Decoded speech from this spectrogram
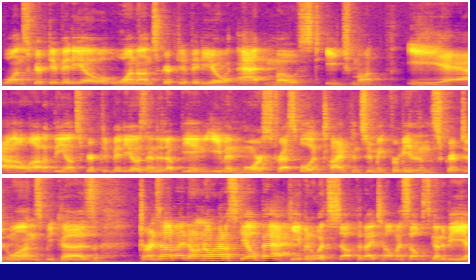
one scripted video, one unscripted video at most each month. Yeah, a lot of the unscripted videos ended up being even more stressful and time consuming for me than the scripted ones because turns out I don't know how to scale back even with stuff that I tell myself is going to be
